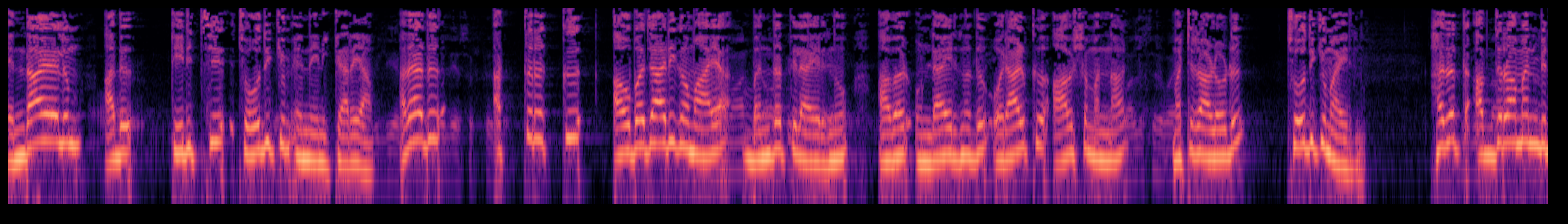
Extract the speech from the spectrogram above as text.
എന്തായാലും അത് തിരിച്ച് ചോദിക്കും എന്ന് എനിക്കറിയാം. അതായത് അത്രയ്ക്ക് ഔപചാരികമായ ബന്ധത്തിലായിരുന്നു അവർ ഉണ്ടായിരുന്നത്. ഒരാൾക്ക് ആവശ്യം വന്നാൽ മറ്റൊരാളോട് ചോദിക്കുമായിരുന്നു. ഹജത് അബ്ദുറഹ്മാൻ ബിൻ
